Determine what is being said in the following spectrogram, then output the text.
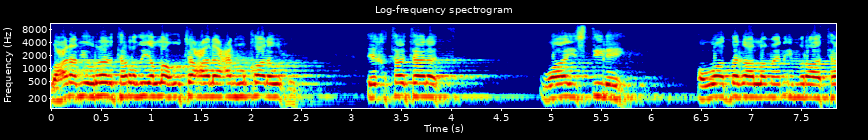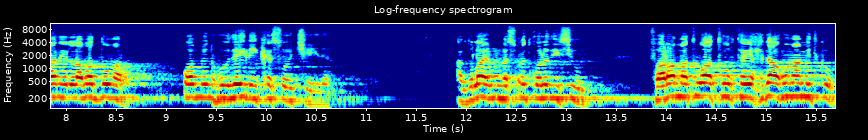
can abi hurayrata radia allahu tacaala canhu qaala wuxuu iqtatalat waa isdileen oo waa dagaalameen imra'ataani laba dumara oo min hudaylin ka soo jeeda cabdullahi ibnu mascuud qoladiisii wey faramat waa tuurtay ixdaahumaa midkood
